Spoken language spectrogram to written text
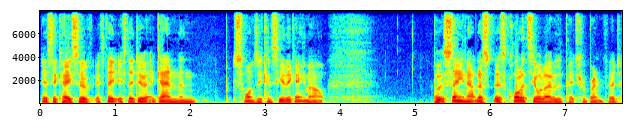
it's a case of if they if they do it again, then Swansea can see the game out. But saying that, there's there's quality all over the pitch for Brentford.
